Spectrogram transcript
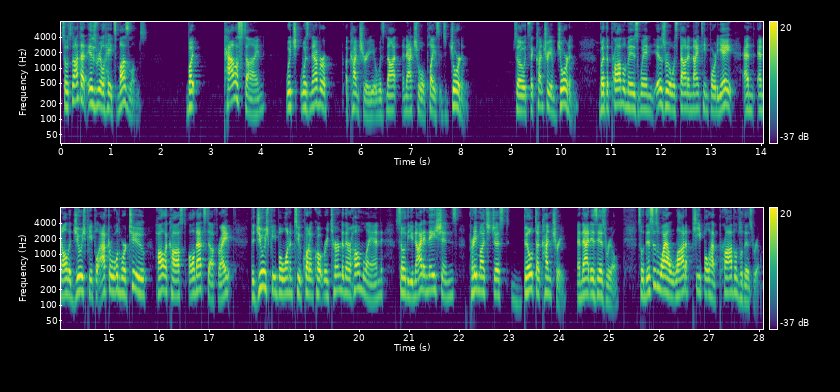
So it's not that Israel hates Muslims, but Palestine, which was never a country, it was not an actual place. It's Jordan. So it's the country of Jordan. But the problem is when Israel was founded in 1948 and, and all the Jewish people after World War II, Holocaust, all that stuff, right? The Jewish people wanted to quote unquote return to their homeland. So the United Nations pretty much just built a country, and that is Israel. So this is why a lot of people have problems with Israel,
